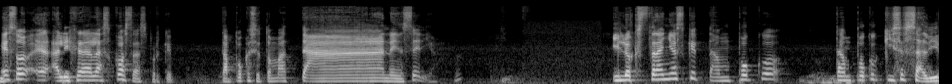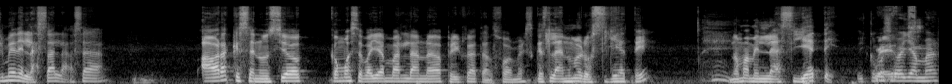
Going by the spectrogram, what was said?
eso eh, aligera las cosas porque tampoco se toma tan en serio. ¿no? Y lo extraño es que tampoco, tampoco quise salirme de la sala. O sea, ahora que se anunció cómo se va a llamar la nueva película de Transformers, que es la número 7, no mames, la 7. ¿Y cómo se va a Pues- llamar?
